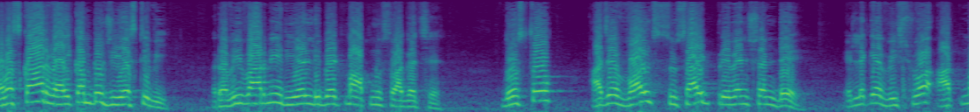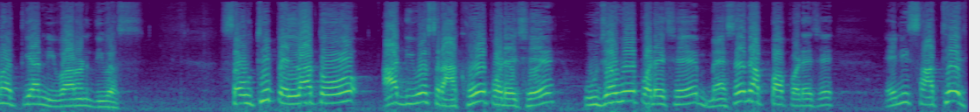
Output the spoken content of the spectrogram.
નમસ્કાર, વેલકમ ટુ જીએસટીવી. રવિવારની રિયલ ડિબેટમાં આપનું સ્વાગત છે. દોસ્તો, આજે વર્લ્ડ સુસાઇડ પ્રિવેન્શન ડે, એટલે કે વિશ્વ આત્મહત્યા નિવારણ દિવસ. સૌથી પહેલા તો આ દિવસ રાખવો પડે છે, ઉજવવો પડે છે મેસેજ આપવા પડે છે. એની સાથે જ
